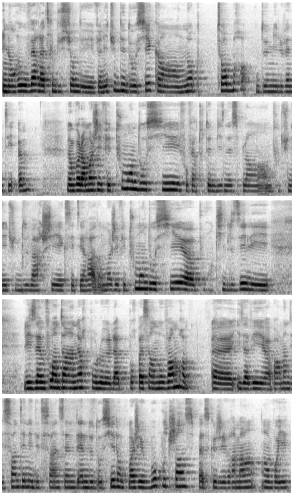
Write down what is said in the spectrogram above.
Ils n'ont réouvert l'attribution des, enfin, l'étude des dossiers qu'en octobre 2021. Donc voilà, moi j'ai fait tout mon dossier, il faut faire tout un business plan, toute une étude de marché, etc. Donc moi j'ai fait tout mon dossier euh, pour qu'ils aient les, les infos en temps et en heure pour, le, pour passer en novembre. ils avaient apparemment des centaines et des centaines de dossiers. Donc moi j'ai eu beaucoup de chance parce que j'ai vraiment envoyé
